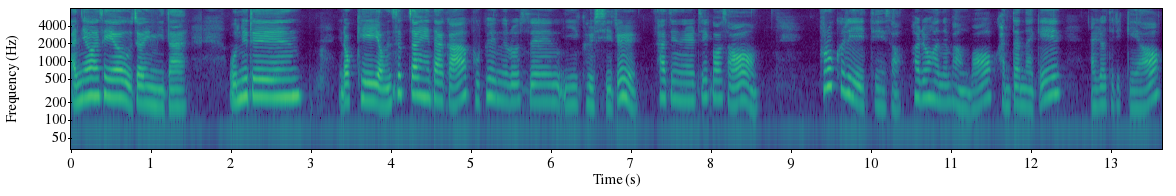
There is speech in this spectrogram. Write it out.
안녕하세요. 우정입니다. 오늘은 이렇게 연습장에다가 붓펜으로 쓴 이 글씨를 사진을 찍어서 프로크리에이트에서 활용하는 방법 간단하게 알려드릴게요.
